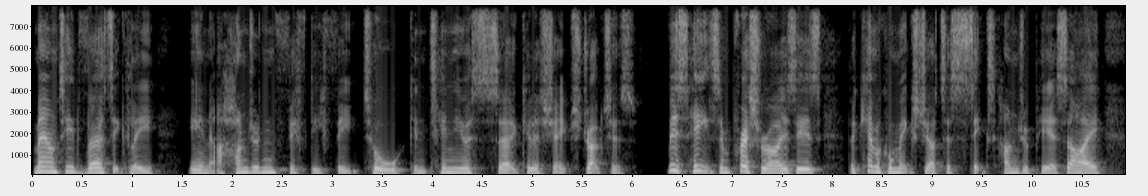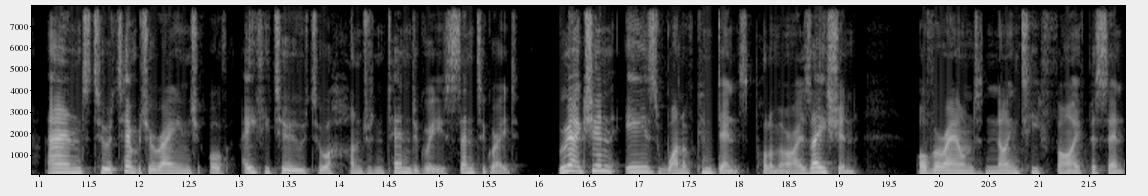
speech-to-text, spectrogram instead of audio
mounted vertically in 150 feet tall continuous circular shaped structures. This heats and pressurizes the chemical mixture to 600 psi and to a temperature range of 82 to 110 degrees centigrade. Reaction is one of condensed polymerization of around 95%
